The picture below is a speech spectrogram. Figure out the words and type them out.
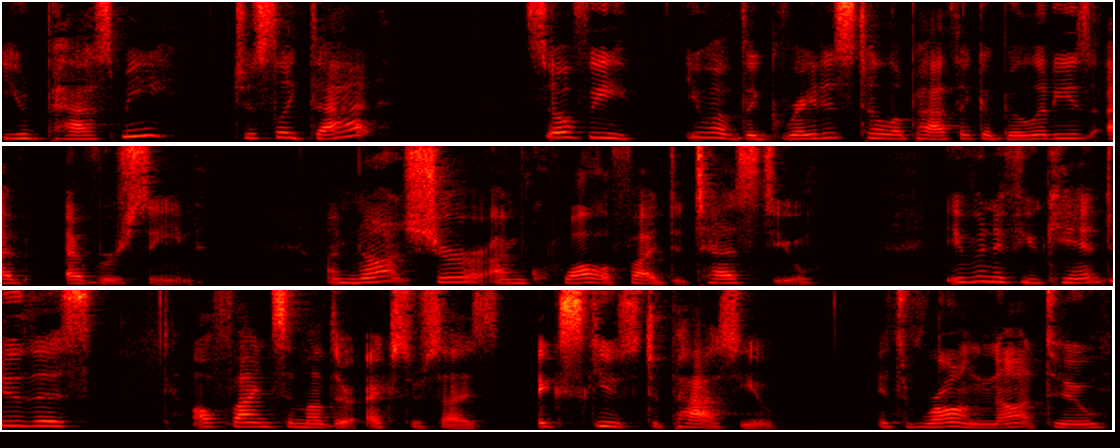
You'd pass me? Just like that? Sophie, you have the greatest telepathic abilities I've ever seen. I'm not sure I'm qualified to test you. Even if you can't do this, I'll find some other exercise excuse to pass you. It's wrong not to.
